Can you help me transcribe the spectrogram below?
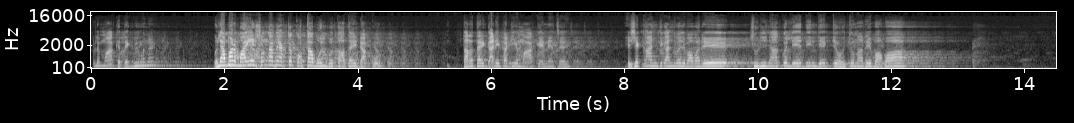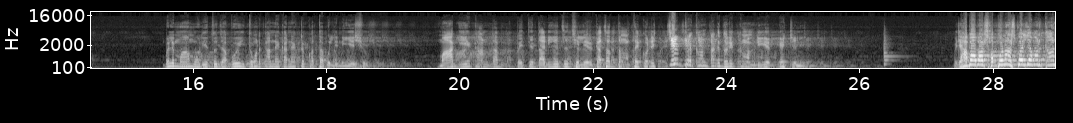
বলে, মাকে দেখবি মানে? বলে, আমার মায়ের সঙ্গে আমি একটা কথা বলব, তাড়াতাড়ি ডাকুন তাড়াতাড়ি গাড়ি পাঠিয়ে মাকে এনেছে। এসে কাঁদতে কাঁদতে বলছে, বাবা রে, চুরি না করলে এদিন দেখতে হতো না রে বাবা। বলে, মা মরিয়ে তো যাবই। তোমার কানে কানে একটা কথা বলি নিয়ে এসো। মা গিয়ে কানটা পেতে দাঁড়িয়েছে, ছেলের কাছে দাঁতে করে চেপে কানটাকে ধরে কামড়িয়ে কেটে নিয়ে বলছে হা বাবা, সর্বনাশ করলে, আমার কান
